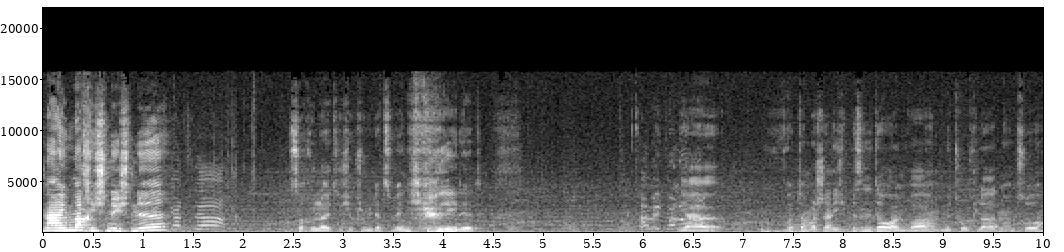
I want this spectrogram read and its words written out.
Nein, mach ich nicht, ne? Sorry, Leute, ich habe schon wieder zu wenig geredet. Ja, wird dann wahrscheinlich ein bisschen dauern, war mit Hochladen und so.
